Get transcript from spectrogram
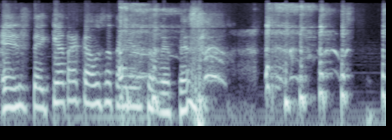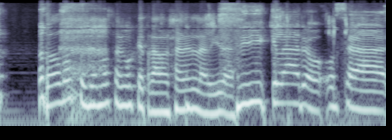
Este, ¿qué otra causa también sobrepeso? Todos tenemos algo que trabajar en la vida. Sí, claro. O sea,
